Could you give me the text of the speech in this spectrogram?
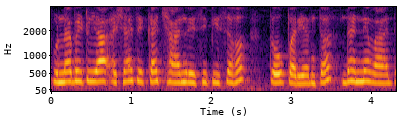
पुन्हा भेटूया अशाच एका छान रेसिपीसह तोपर्यंत धन्यवाद.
